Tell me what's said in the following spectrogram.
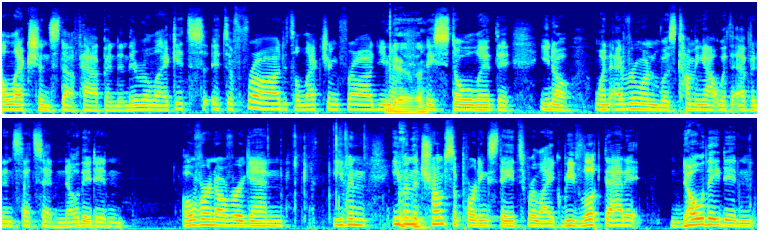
election stuff happened and they were like it's it's a fraud, it's election fraud, you know, Yeah. they stole it. They you know, when everyone was coming out with evidence that said no they didn't over and over again, even even the Trump supporting states were like we looked at it, no they didn't.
